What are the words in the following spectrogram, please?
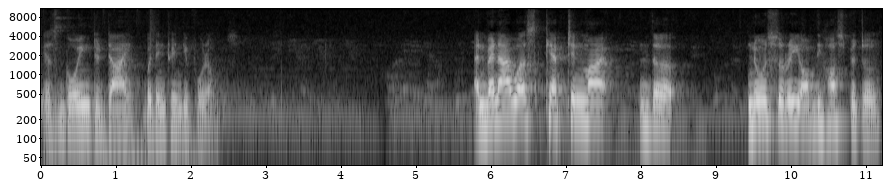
is going to die within 24 hours. And when i was kept in my the nursery of the hospital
